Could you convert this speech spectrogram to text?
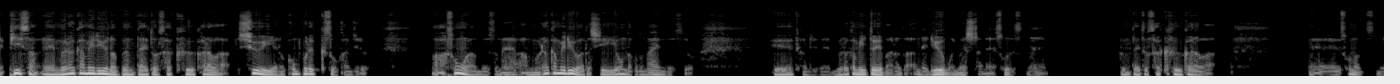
え P さん、え、村上龍の文体と作風からは周囲へのコンプレックスを感じる。あ、そうなんですね。あ、村上龍私読んだことないんですよ。えーって感じで、ね、村上といえばなんかね、龍もいましたね。そうですね。文体と作風からは。えー、そうなんですね。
